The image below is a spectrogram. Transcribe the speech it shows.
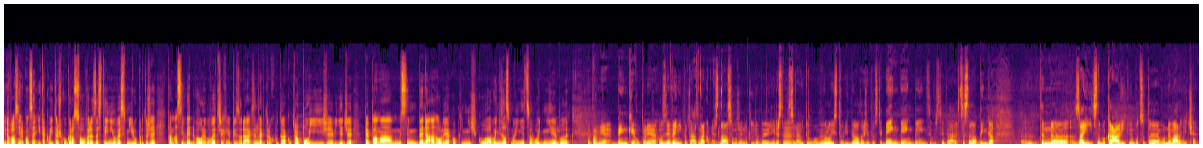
je to vlastně dokonce i takový trošku crossover ze stejného vesmíru, protože tam asi ve dvou nebo ve třech epizodách se Hmm. tak trochu to jako propojí, že je vidět, že Pepa má, myslím, Bena a Holly jako knížku a oni zase mají něco vodní nebo tak. No pro mě Bing je úplně jako zjevení, protože já jsem jako neznal samozřejmě do té doby, někde se to Hmm. prostě na YouTube objevilo, jí se to líbilo, takže prostě Bing, Bing, Bing, se prostě chce sledovat Binga. Ten eh, zajíc nebo králík, nebo co to je, on nemá rodiče.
